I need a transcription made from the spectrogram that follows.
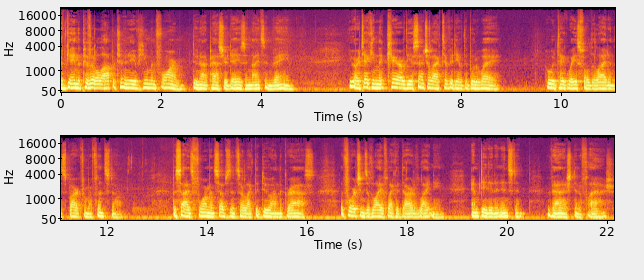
have gained the pivotal opportunity of human form. Do not pass your days and nights in vain. You are taking the care of the essential activity of the Buddha way. Who would take wasteful delight in the spark from a flintstone? Besides, form and substance are like the dew on the grass, the fortunes of life like a dart of lightning, emptied in an instant, vanished in a flash.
